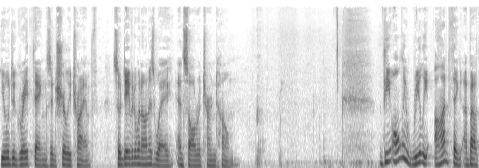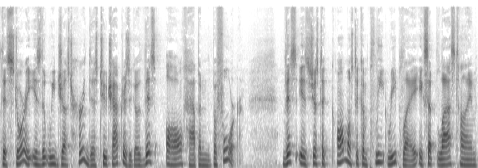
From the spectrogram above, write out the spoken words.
You will do great things and surely triumph. So David went on his way, and Saul returned home. The only really odd thing about this story is that we just heard this two chapters ago. This all happened before. This is just a almost a complete replay, except last time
